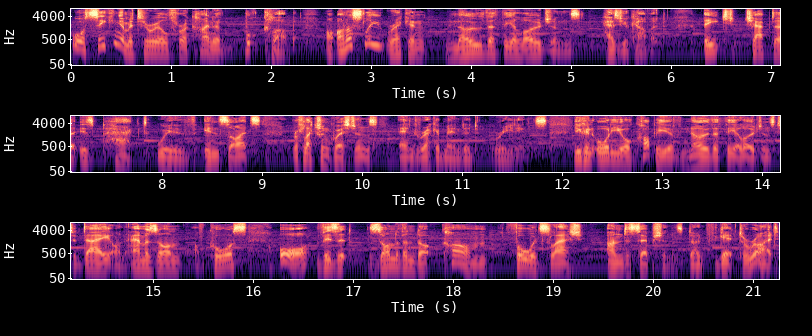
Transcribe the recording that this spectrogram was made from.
or seeking a material for a kind of book club, I honestly reckon Know the Theologians has you covered. Each chapter is packed with insights, reflection questions, and recommended readings. You can order your copy of Know the Theologians today on Amazon, of course, or visit zondervan.com forward slash undeceptions. Don't forget to write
